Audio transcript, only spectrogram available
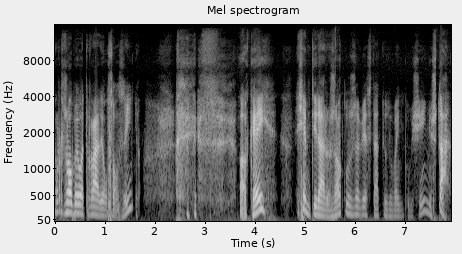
Resolveu aterrar ele sozinho. ok. Deixa-me tirar os óculos a ver se está tudo bem com o bichinho. Está.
